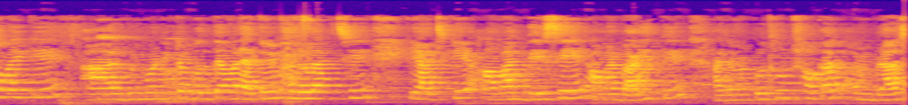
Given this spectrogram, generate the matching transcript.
সবাইকে, আর গুড মর্নিংটা বলতে আমার এতই ভালো লাগছে যে আজকে আমার দেশে, আমার বাড়িতে আজ আমার প্রথম সকাল, আমি ব্রাশ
